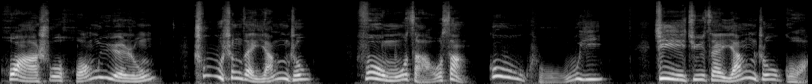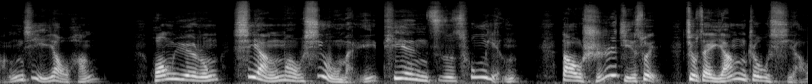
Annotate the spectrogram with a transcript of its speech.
话说黄月容出生在扬州，父母早丧，孤苦无依，寄居在扬州广济药行。黄月容相貌秀美，天资聪颖，到十几岁就在扬州小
